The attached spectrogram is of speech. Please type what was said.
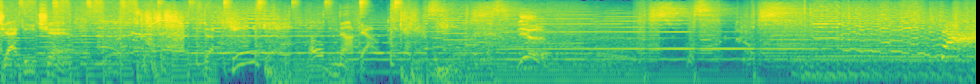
Jackie Chan, the king of knockout. Beautiful. Ah!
